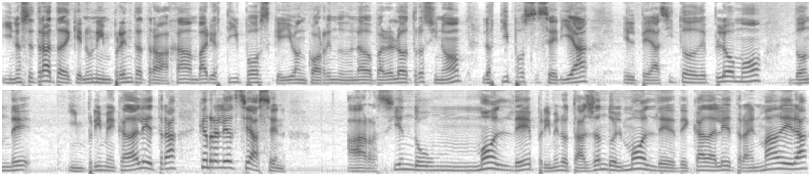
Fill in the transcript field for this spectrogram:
Y no se trata de que en una imprenta trabajaban varios tipos que iban corriendo de un lado para el otro, sino los tipos sería el pedacito de plomo donde imprime cada letra, que en realidad se hacen haciendo un molde, primero tallando el molde de cada letra en madera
